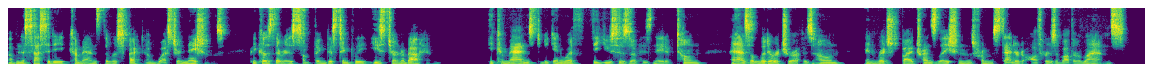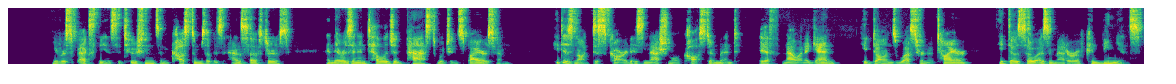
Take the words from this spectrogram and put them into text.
of necessity commands the respect of Western nations, because there is something distinctly Eastern about him. He commands, to begin with, the uses of his native tongue, and has a literature of his own, enriched by translations from standard authors of other lands. He respects the institutions and customs of his ancestors, and there is an intelligent past which inspires him, he does not discard his national costume, and if, now and again, he dons Western attire, he does so as a matter of convenience,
